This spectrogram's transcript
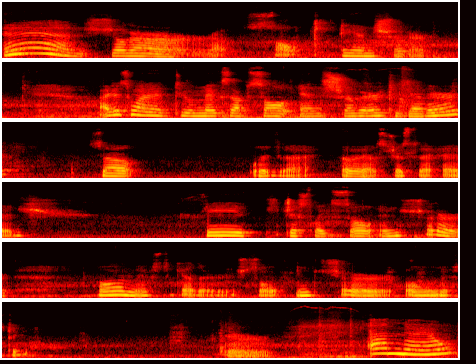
and sugar. Salt and sugar. I just wanted to mix up salt and sugar together. So, what is that? Oh, that's just the edge. See, it's just like salt and sugar. All mixed together. Salt and sugar. All mixed together. And now,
